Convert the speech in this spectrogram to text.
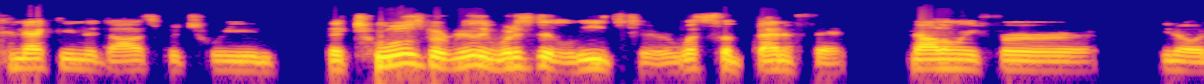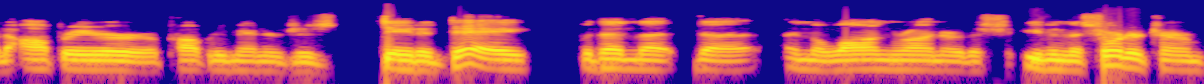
connecting the dots between the tools, but really what does it lead to? What's the benefit, not only for you know an operator or property manager's day to day, but then the the in the long run or the sh- even the shorter term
